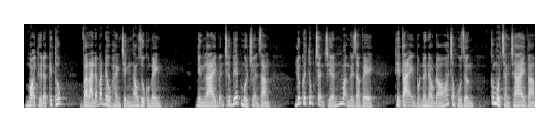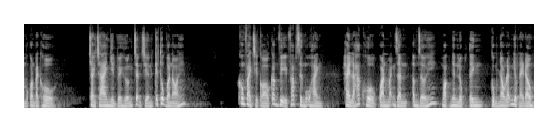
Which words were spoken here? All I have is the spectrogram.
Mọi thứ đã kết thúc và Lai đã bắt đầu hành trình ngao du của mình. Nhưng Lai vẫn chưa biết một chuyện rằng lúc kết thúc trận chiến mọi người ra về thì tại một nơi nào đó trong khu rừng có một chàng trai và một con bạch hổ. Chàng trai nhìn về hướng trận chiến kết thúc và nói: "Không phải chỉ có các vị pháp sư ngũ hành hay là hắc hổ quan mãnh dân âm giới hoặc nhân lục tinh cùng nhau lãnh nghiệp này đâu.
